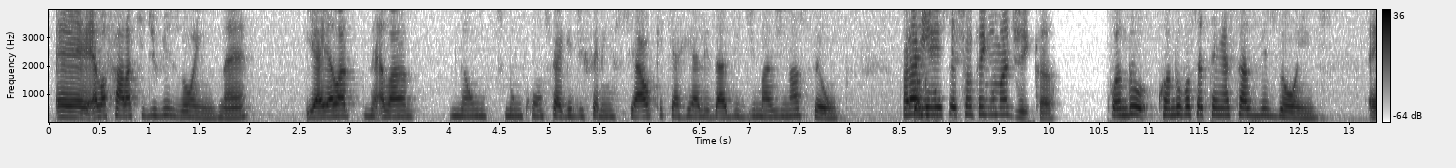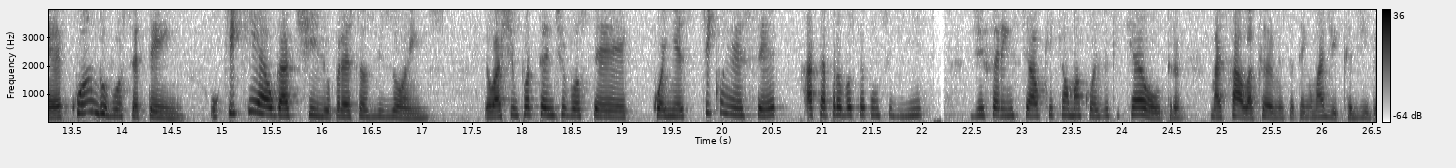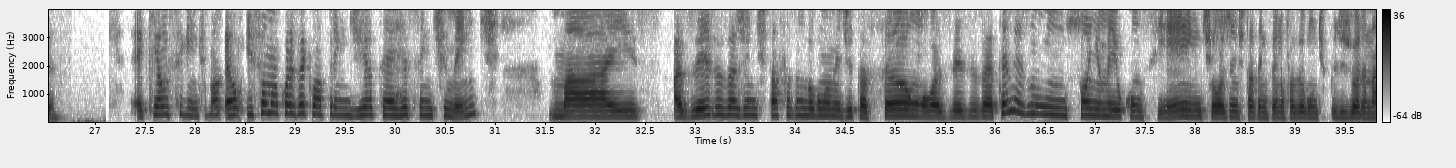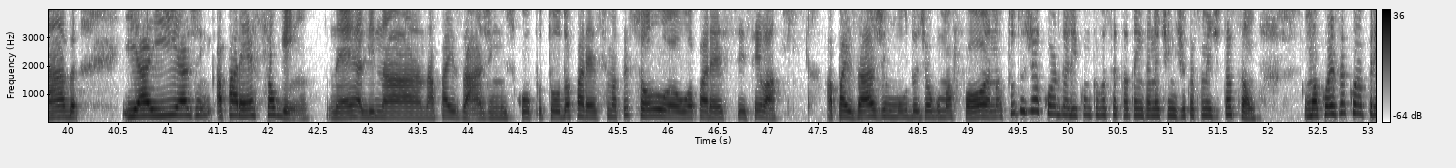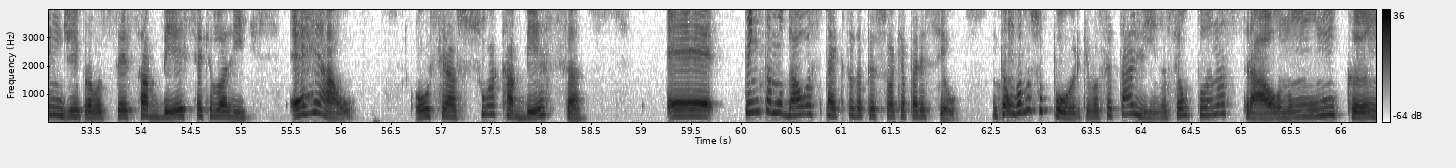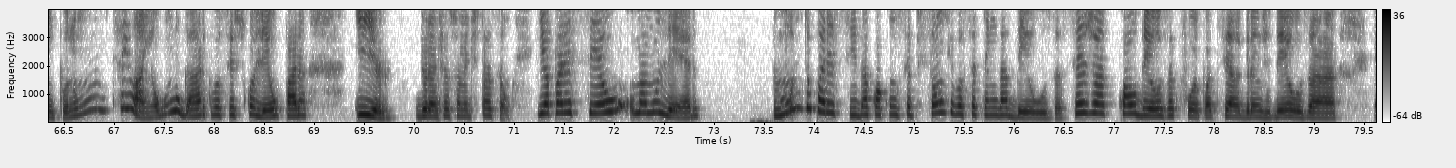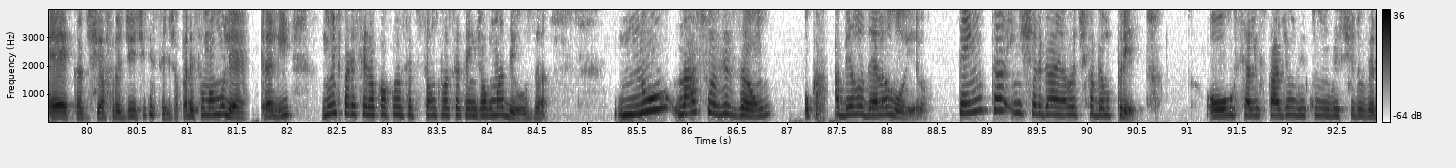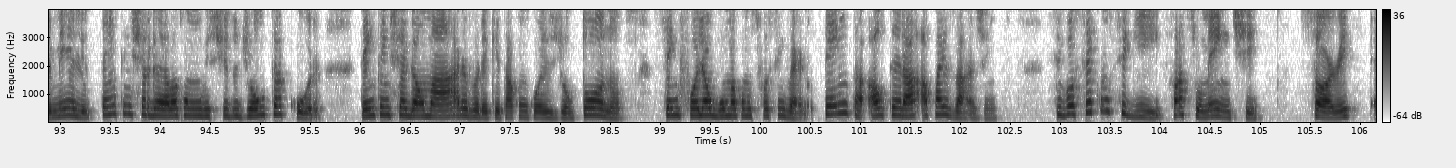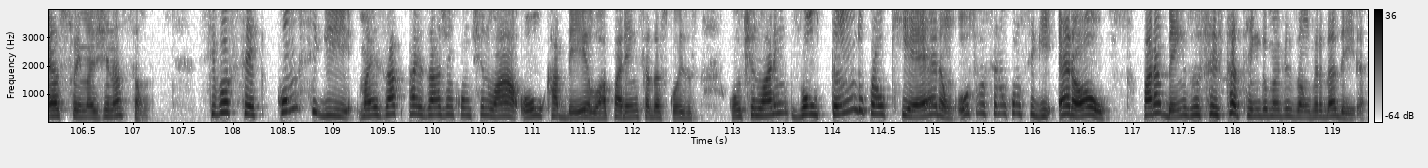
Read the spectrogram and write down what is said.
É, ela fala aqui de visões, né? E aí ela, ela não, não consegue diferenciar o que, que é realidade de imaginação. Para isso, você... eu tenho uma dica. Quando, quando você tem essas visões, é, quando você tem o que, que é o gatilho para essas visões? Eu acho importante você se conhecer, até para você conseguir diferenciar o que, que é uma coisa e o que, que é outra. Mas fala, Cami, você tem uma dica, diga. É que é o seguinte, é, isso é uma coisa que eu aprendi até recentemente, mas às vezes a gente está fazendo alguma meditação, ou às vezes é até mesmo um sonho meio consciente, ou a gente está tentando fazer algum tipo de jornada, e aí gente, aparece alguém, né? Ali na, na paisagem, no escopo todo, aparece uma pessoa, ou aparece, sei lá, a paisagem muda de alguma forma, tudo de acordo ali com o que você está tentando atingir com essa meditação. Uma coisa que eu aprendi para você saber se aquilo ali é real ou se é a sua cabeça é tenta mudar o aspecto da pessoa que apareceu. Então vamos supor que você está ali no seu plano astral, num, num campo, num, sei lá, em algum lugar que você escolheu para ir durante a sua meditação. E apareceu uma mulher muito parecida com a concepção que você tem da deusa, seja qual deusa que for, pode ser a grande deusa, Hecate, Afrodite, que seja. Apareceu uma mulher ali muito parecida com a concepção que você tem de alguma deusa. No, na sua visão, o cabelo dela é loiro tenta enxergar ela de cabelo preto. Ou se ela está de um, com um vestido vermelho, tenta enxergar ela com um vestido de outra cor. Tenta enxergar uma árvore que está com cores de outono, sem folha alguma, como se fosse inverno. Tenta alterar a paisagem. Se você conseguir facilmente, sorry, é a sua imaginação. Se você conseguir, mas a paisagem continuar, ou o cabelo, a aparência das coisas continuarem voltando para o que eram, ou se você não conseguir at all, parabéns, você está tendo uma visão verdadeira.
